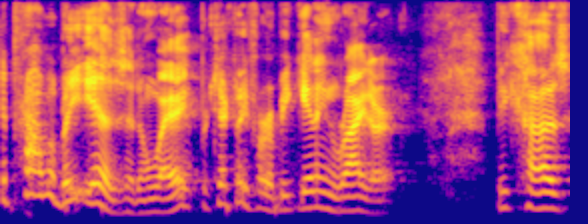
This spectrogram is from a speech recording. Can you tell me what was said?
It probably is in a way, particularly for a beginning writer, because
